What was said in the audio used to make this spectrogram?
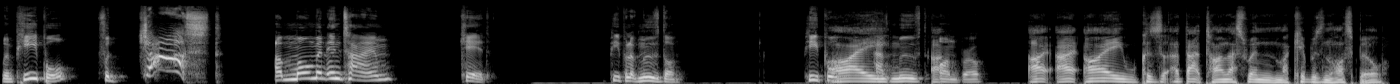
When people, for just a moment in time, cared. People have moved on. People I- have moved I- on, bro. I, I, I, because at that time, that's when my kid was in the hospital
